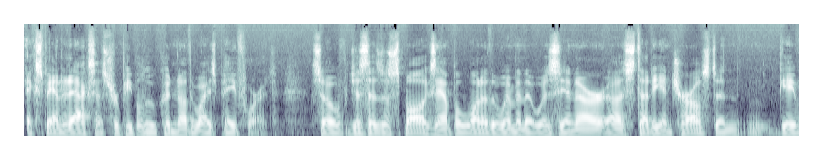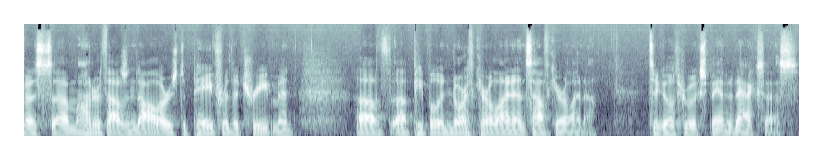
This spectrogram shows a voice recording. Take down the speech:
expanded access for people who couldn't otherwise pay for it. So, just as a small example, one of the women that was in our uh, study in Charleston gave us um, $100,000 to pay for the treatment of uh, people in North Carolina and South Carolina to go through expanded access.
